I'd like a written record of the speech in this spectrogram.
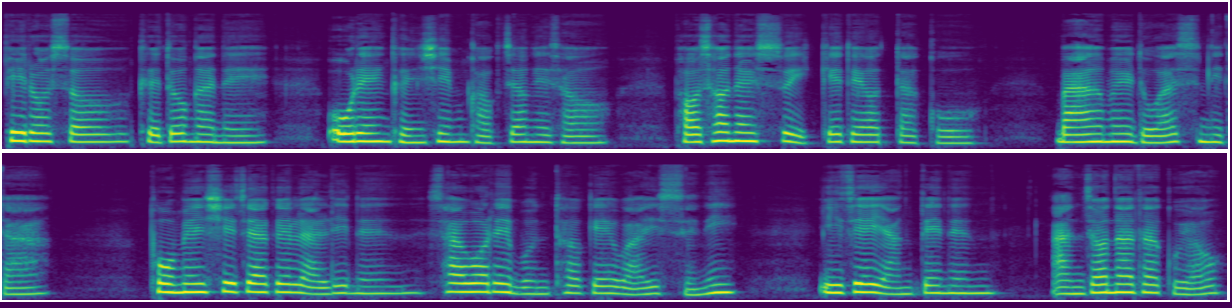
비로소 그동안의 오랜 근심 걱정에서 벗어날 수 있게 되었다고 마음을 놓았습니다. 봄의 시작을 알리는 4월의 문턱에 와 있으니 이제 양떼는 안전하다고요.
